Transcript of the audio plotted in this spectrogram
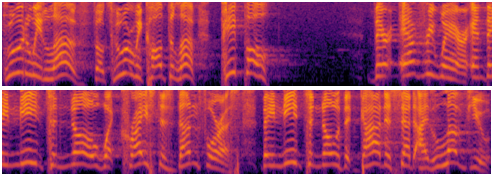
Who do we love, folks? Who are we called to love? People. They're everywhere, and they need to know what Christ has done for us. They need to know that God has said, I love you.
